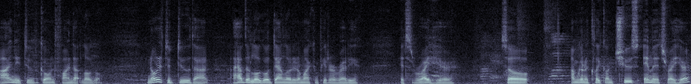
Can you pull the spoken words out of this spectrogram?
I need to go and find that logo. In order to do that, I have the logo downloaded on my computer already. It's right here. So I'm going to click on choose image right here.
